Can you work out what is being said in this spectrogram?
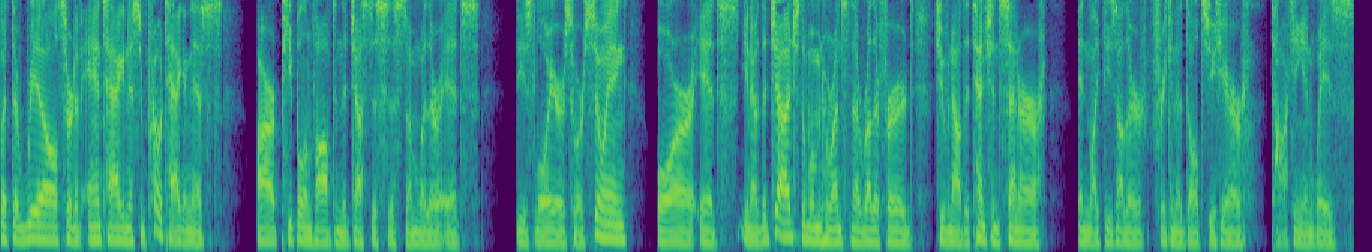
but the real sort of antagonists and protagonists are people involved in the justice system, whether it's these lawyers who are suing or it's, you know, the judge, the woman who runs the Rutherford Juvenile Detention Center, and like these other freaking adults you hear talking in ways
